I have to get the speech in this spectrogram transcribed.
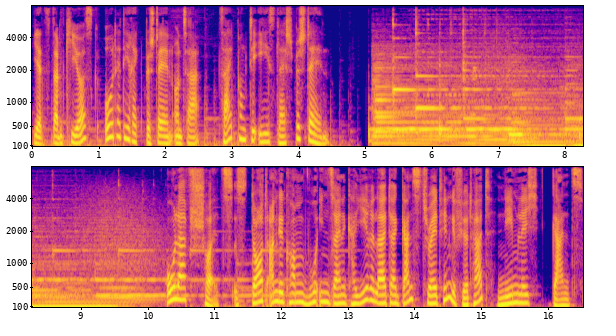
Jetzt am Kiosk oder direkt bestellen unter zeit.de/slash bestellen. Olaf Scholz ist dort angekommen, wo ihn seine Karriereleiter ganz straight hingeführt hat, nämlich ganz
